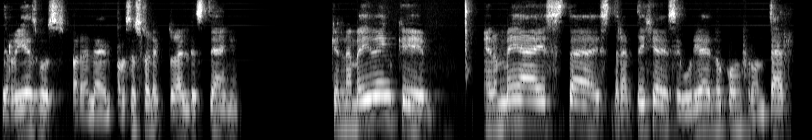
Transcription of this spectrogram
de riesgos para la- el proceso electoral de este año, que en la medida en que permea esta estrategia de seguridad de no confrontar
